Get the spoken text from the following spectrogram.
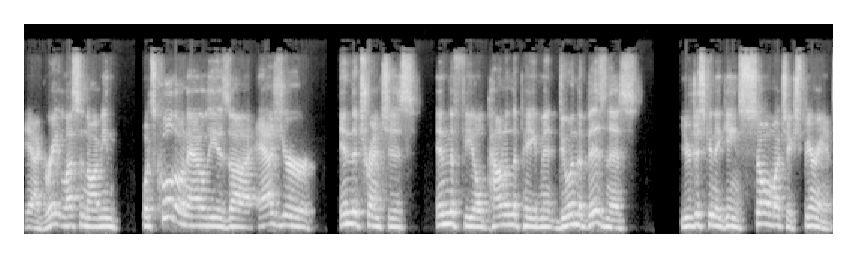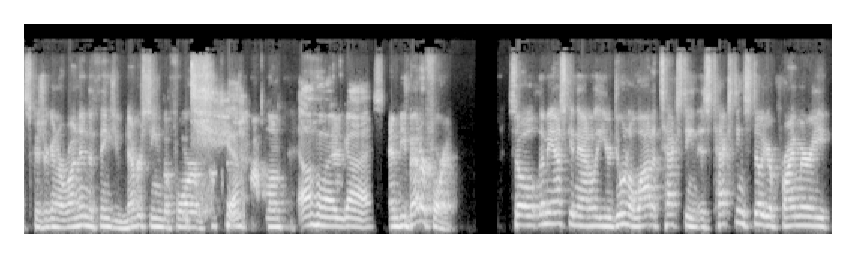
Yeah, great lesson though. I mean, what's cool though, Natalie, is uh, as you're in the trenches, in the field, pounding the pavement, doing the business, you're just going to gain so much experience because you're going to run into things you've never seen before. yeah. Problem, oh my gosh. And be better for it. So let me ask you, Natalie, you're doing a lot of texting. Is texting still your primary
